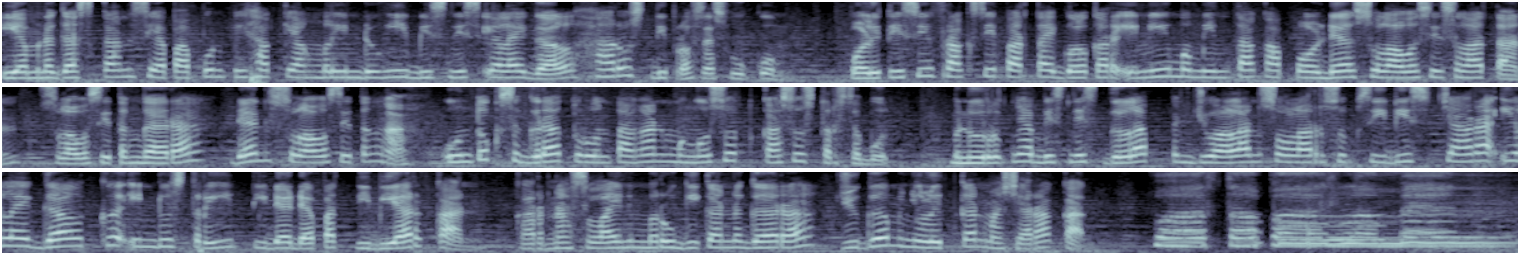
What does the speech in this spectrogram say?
Ia menegaskan siapa pun pihak yang melindungi bisnis ilegal harus diproses hukum. Politisi fraksi Partai Golkar ini meminta Kapolda Sulawesi Selatan, Sulawesi Tenggara, dan Sulawesi Tengah untuk segera turun tangan mengusut kasus tersebut. Menurutnya bisnis gelap penjualan solar subsidi secara ilegal ke industri tidak dapat dibiarkan karena selain merugikan negara juga menyulitkan masyarakat. Warta Parlemen.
